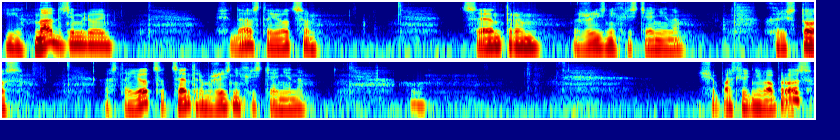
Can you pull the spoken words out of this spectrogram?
и над землей всегда остается центром жизни христианина. Христос остается центром жизни христианина. Еще последний вопрос.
